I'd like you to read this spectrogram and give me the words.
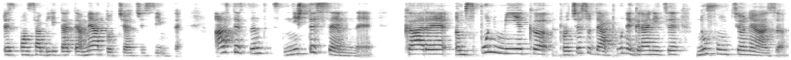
responsabilitatea mea tot ceea ce simte. Astea sunt niște semne care îmi spun mie că procesul de a pune granițe nu funcționează,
